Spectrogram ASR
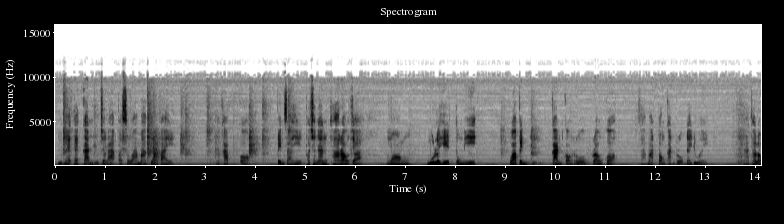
หรือแม้แต่กั้นอุจจาระปัสสาวะมากเกินไปนะครับ ก็ เป็นสาเหตุ เพราะฉะนั้นถ้าเราจะมองมูลเหตุตรงนี้ ว่าเป็นการก่อโรคเราก็สามารถป้องกันโรคได้ด้วยนะถ้าเรา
